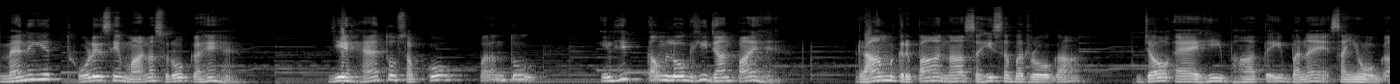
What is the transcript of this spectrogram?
मैंने ये थोड़े से मानस रोग कहे हैं, ये हैं तो सबको, परंतु इन्हें कम लोग ही जान पाए हैं। राम कृपा ना सही सबर रोगा, जो ऐ भाते बने संयोगा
